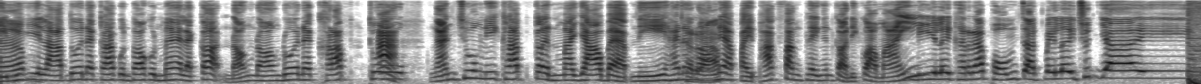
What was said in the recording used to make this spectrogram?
ดีพี่ยีราฟด้วยนะครับ คุณพ่อคุณแม่และก็น้องๆด้วยนะครับ ถูอะกงั้นช่วงนี้ครับ เกริ่นมายาวแบบนี้ให้ครัน้องบๆเนี่ยไปพักฟังเพลงกันก่อนดีกว่าไหมดีเลยครับผมจัดไปเลยชุดใหญ่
